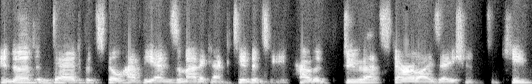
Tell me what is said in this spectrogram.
inert and dead but still have the enzymatic activity, how to do that sterilization to keep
